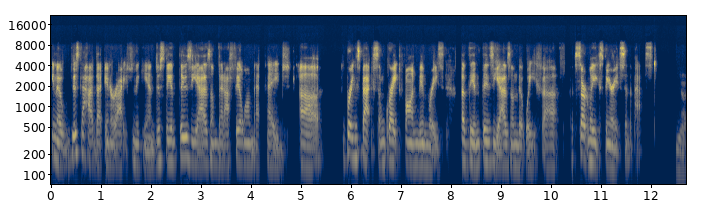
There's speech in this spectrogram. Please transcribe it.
you know, just to have that interaction again, just the enthusiasm that I feel on that page uh, brings back some great fond memories of the enthusiasm that we've uh, certainly experienced in the past. Yeah,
